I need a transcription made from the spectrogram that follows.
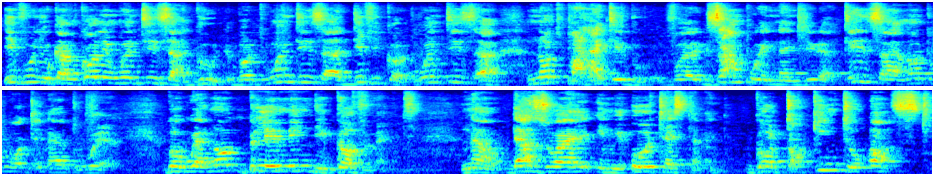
Even you can call him when things are good, but when things are difficult, when things are not palatable. For example, in Nigeria, things are not working out well, but we are not blaming the government. Now, that's why in the Old Testament, God talking to us,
